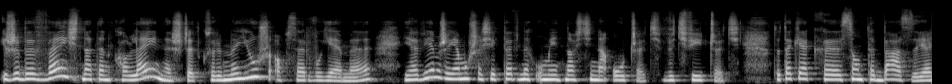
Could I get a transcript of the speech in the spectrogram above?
I żeby wejść na ten kolejny szczyt, który my już obserwujemy, ja wiem, że ja muszę się pewnych umiejętności nauczyć, wyćwiczyć. To tak jak e, są te bazy, ja,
